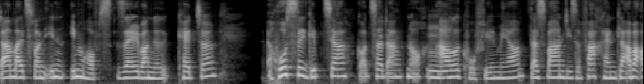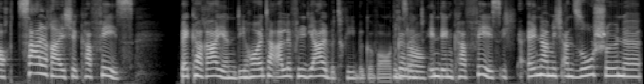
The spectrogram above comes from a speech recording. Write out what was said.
Damals von in Imhoffs selber eine Kette. Hussel gibt es ja Gott sei Dank noch, mhm. Arco vielmehr. Das waren diese Fachhändler, aber auch zahlreiche Cafés, Bäckereien, die heute alle Filialbetriebe geworden genau. sind. In den Cafés. Ich erinnere mich an so schöne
